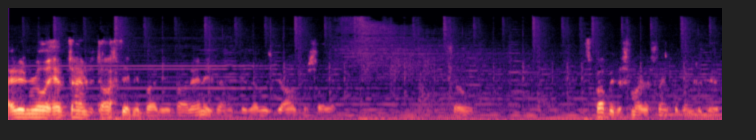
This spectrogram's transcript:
I didn't really have time to talk to anybody about anything because I was gone for so long. So it's probably the smartest thing for them to do.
